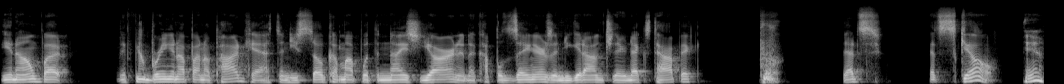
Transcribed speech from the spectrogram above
you know? But if you bring it up on a podcast and you still come up with a nice yarn and a couple zingers and you get on to their next topic, that's That's skill. Yeah.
